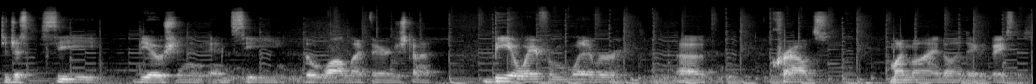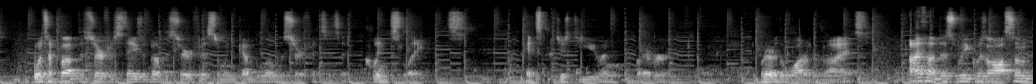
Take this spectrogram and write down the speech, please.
to just see the ocean and, and, see the wildlife there, and just kind of be away from whatever uh, crowds my mind on a daily basis. What's above the surface stays above the surface, and when you come below the surface, it's a clean slate. It's, it's just you and whatever whatever the water provides. I thought this week was awesome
